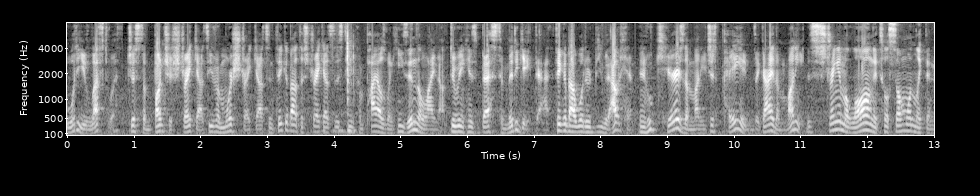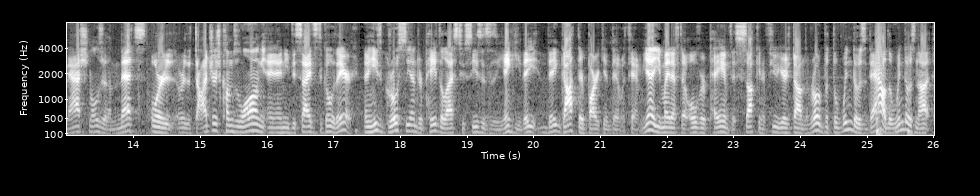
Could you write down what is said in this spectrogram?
what are you left with? Just a bunch of strikeouts, even more strikeouts. And think about the strikeouts this team compiles when he's in the lineup, doing his best to mitigate that. Think about what it would be without him. And who cares the money? Just pay the guy the money. Just string him along until someone like the Nationals or the Mets or, or the Dodgers comes along and, and he decides to go there. I mean, he's grossly underpaid the last two seasons as a Yankee. They they got their bargain bin with him. Yeah, you might have to overpay him to suck in a few years down the road, but the window's now. The window's not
